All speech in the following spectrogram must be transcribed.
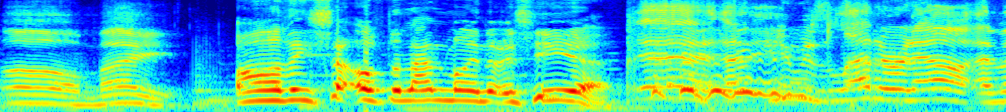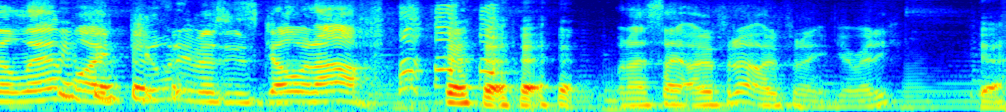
Oh, mate. Oh, they set off the landmine that was here. Yeah, and he was laddering out, and the landmine killed him as he was going up. when I say open it, open it. Get ready. Yeah.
